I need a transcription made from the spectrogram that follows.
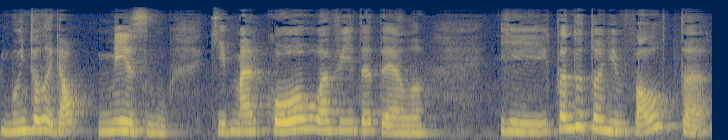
Muito legal mesmo. Que marcou a vida dela. E quando o Tony volta,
